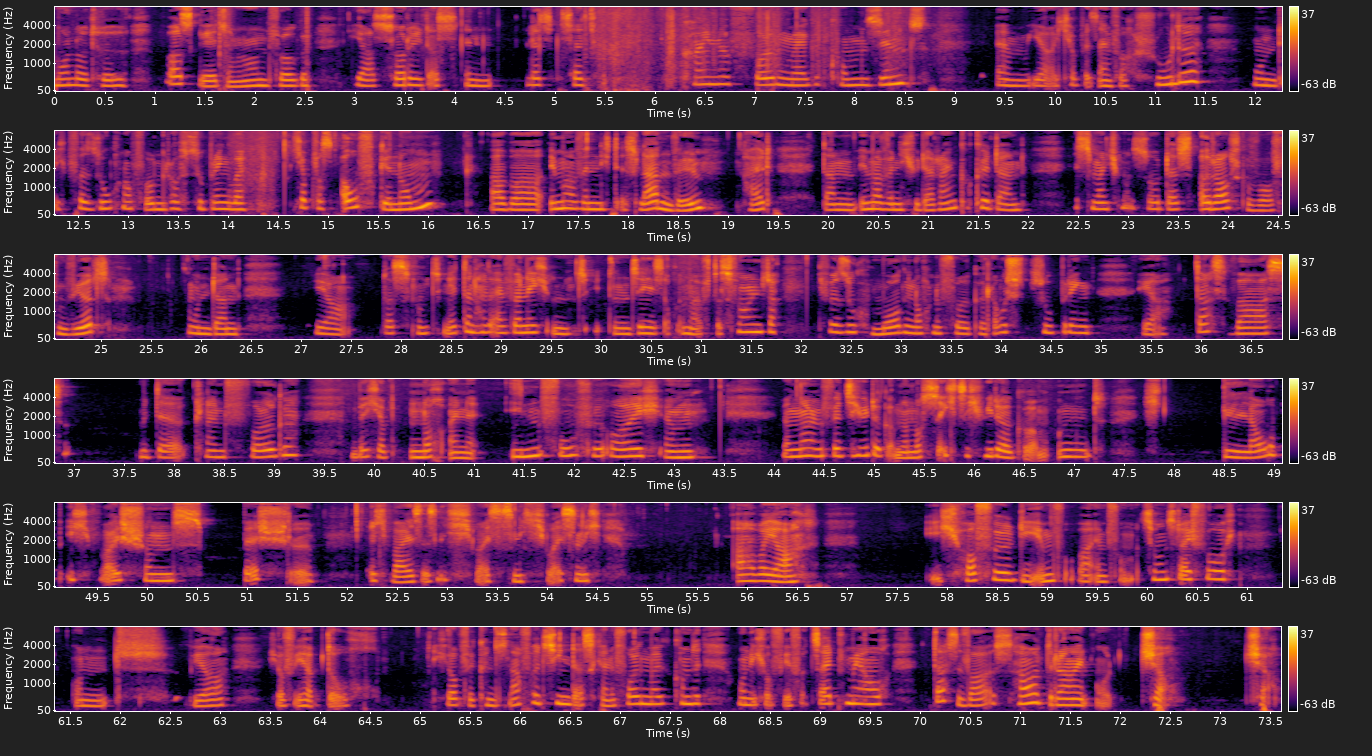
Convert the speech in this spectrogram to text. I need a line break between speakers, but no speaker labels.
Moin Leute, was geht in einer neuen Folge? Ja, sorry, dass in letzter Zeit keine Folgen mehr gekommen sind. Ähm, ja, ich habe jetzt einfach Schule und ich versuche noch Folgen rauszubringen, weil ich habe was aufgenommen, aber immer wenn ich das laden will, halt, dann immer wenn ich wieder reingucke, dann ist manchmal so, dass rausgeworfen wird und dann, ja, das funktioniert dann halt einfach nicht und dann sehe ich es auch immer öfters vor Ich versuche morgen noch eine Folge rauszubringen. Ja, das war's mit der kleinen Folge. Aber ich habe noch eine Info für euch. Ähm, wir haben 49 Wiedergaben, dann noch 60 Wiedergaben. Und ich glaube, ich weiß schon Special. Ich weiß es nicht, ich weiß es nicht, ich weiß es nicht. Aber ja, ich hoffe, die Info war informationsreich für euch. Und ja, ich hoffe, ihr habt auch, ich hoffe, ihr könnt es nachvollziehen, dass keine Folgen mehr gekommen sind. Und ich hoffe, ihr verzeiht mir auch. Das war's. Haut rein und ciao. Ciao.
